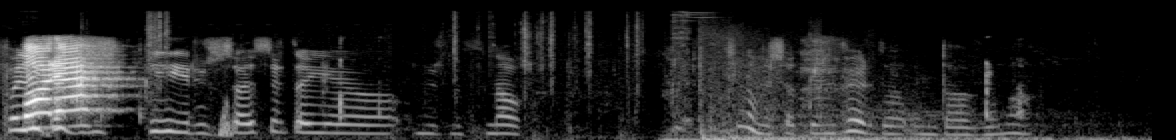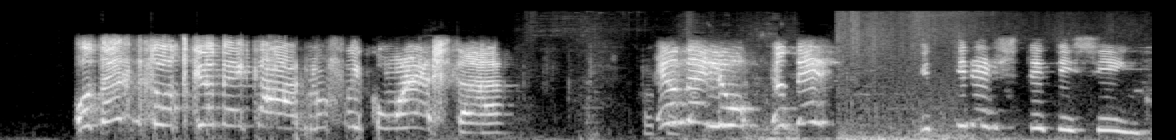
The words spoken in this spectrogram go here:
Falhei Bora! tiros, só acertei uh, mas no final. Sim, mas só tem verde, não estava a mal. O dano todo que eu dei cá não foi com esta. Ok. Eu dei-lhe. Eu dei. Eu tirei 75.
